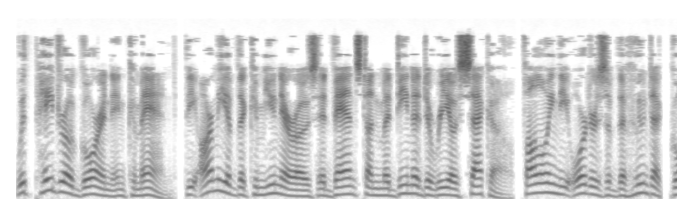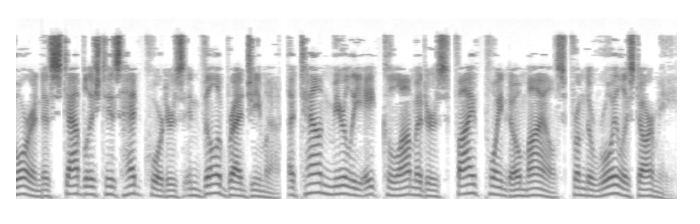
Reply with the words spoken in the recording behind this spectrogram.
With Pedro Girón in command, the army of the Comuneros advanced on Medina de Rio Seco. Following the orders of the junta, Girón established his headquarters in Villabragima, a town merely 8 kilometers (5.0 miles) from the royalist army.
